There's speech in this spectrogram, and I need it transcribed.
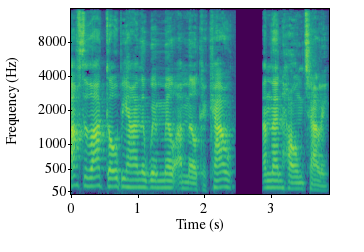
After that, go behind the windmill and milk a cow, and then home telly.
